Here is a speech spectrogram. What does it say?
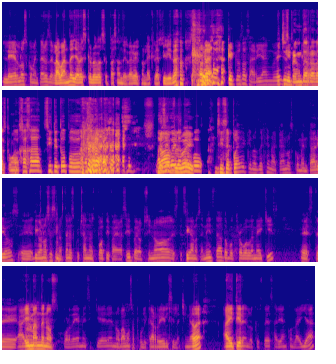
leer los comentarios de la banda. Ya ves que luego se pasan de verga con la creatividad. O sea, ¿qué cosas harían, güey? Muchas ¿Qué- preguntas raras como, jaja, sí te topo. No, güey, pues, güey. topo. Si se puede, que nos dejen acá en los comentarios. eh, digo, no sé si nos están escuchando en Spotify o así, pero si no, este, síganos en Insta, Double Trouble MX. Este, ahí mándenos por DM si quieren, o vamos a publicar Reels y la chingada. Ahí tiren lo que ustedes harían con la IA.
